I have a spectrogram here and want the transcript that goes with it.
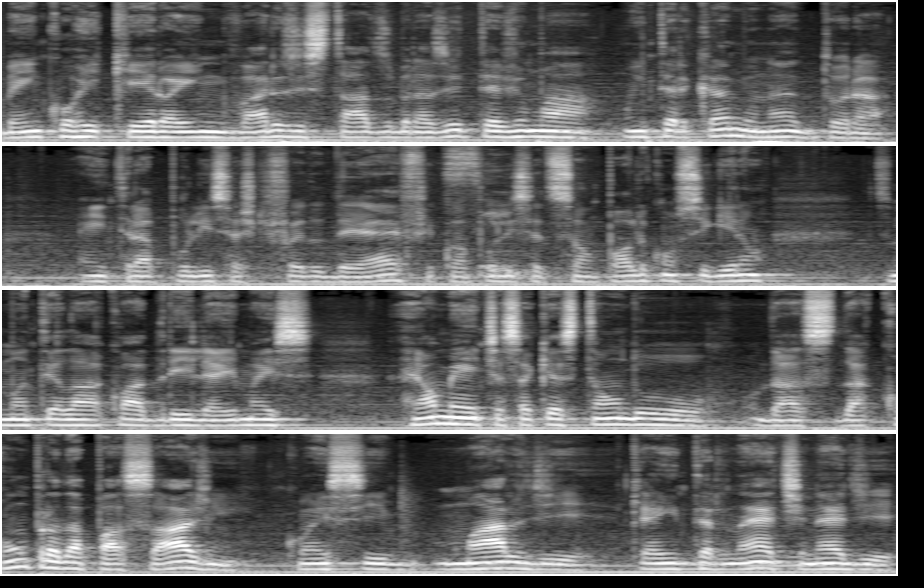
bem corriqueiro aí em vários estados do Brasil. Teve uma, um intercâmbio, né, doutora, entre a polícia, acho que foi do DF, com a sim. polícia de São Paulo e conseguiram desmantelar a quadrilha aí, mas realmente essa questão do, das, da compra da passagem com esse mar de que é a internet, né, de,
